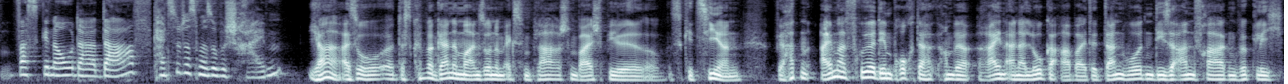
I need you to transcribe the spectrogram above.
was genau da darf. Kannst du das mal so beschreiben? Ja, also äh, das können wir gerne mal in so einem exemplarischen Beispiel äh, skizzieren. Wir hatten einmal früher den Bruch, da haben wir rein analog gearbeitet. Dann wurden diese Anfragen wirklich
